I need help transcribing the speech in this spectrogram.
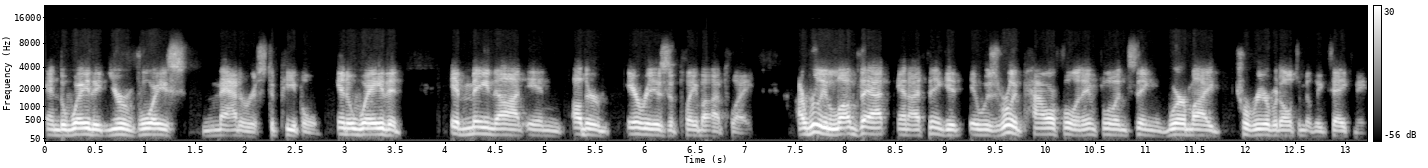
and the way that your voice matters to people in a way that it may not in other areas of play by play. I really love that. And I think it, it was really powerful in influencing where my career would ultimately take me.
